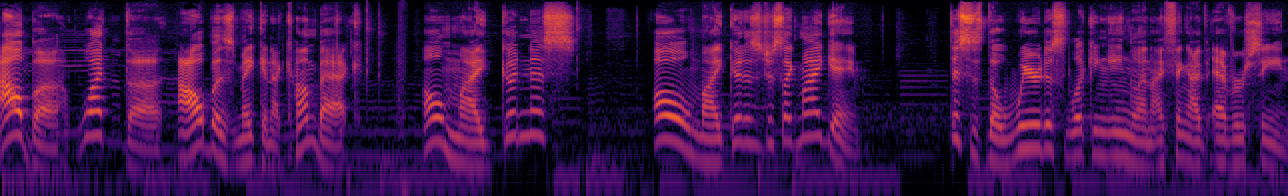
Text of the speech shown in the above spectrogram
Alba! What the? Alba's making a comeback. Oh my goodness. Oh my goodness, just like my game. This is the weirdest looking England I think I've ever seen.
